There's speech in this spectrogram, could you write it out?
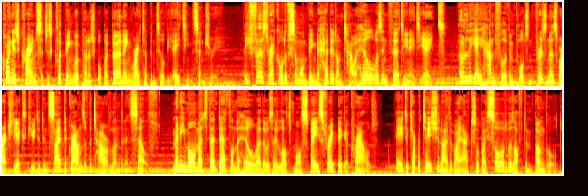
Coinage crimes such as clipping were punishable by burning right up until the 18th century. The first record of someone being beheaded on Tower Hill was in 1388. Only a handful of important prisoners were actually executed inside the grounds of the Tower of London itself. Many more met their death on the hill where there was a lot more space for a bigger crowd. A decapitation, either by axe or by sword, was often bungled.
